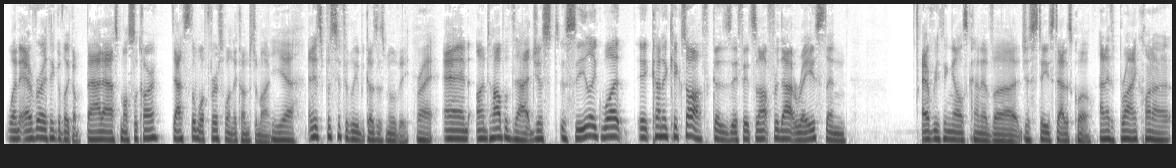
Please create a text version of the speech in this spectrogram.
whenever I think of like a badass muscle car, that's the first one that comes to mind. Yeah. And it's specifically because of this movie. Right. And on top of that, just to see like what it kind of kicks off, because if it's not for that race, then everything else kind of uh, just stays status quo. and it's Brian Connor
